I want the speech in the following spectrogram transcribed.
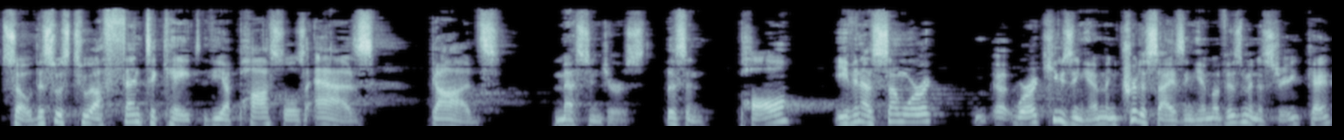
So this was to authenticate the apostles as God's messengers. Listen, Paul, even as some were, uh, were accusing him and criticizing him of his ministry, okay,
